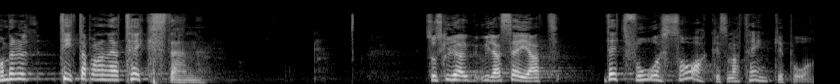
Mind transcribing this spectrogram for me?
Om man tittar på den här texten så skulle jag vilja säga att det är två saker som jag tänker på.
